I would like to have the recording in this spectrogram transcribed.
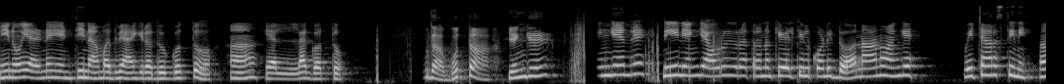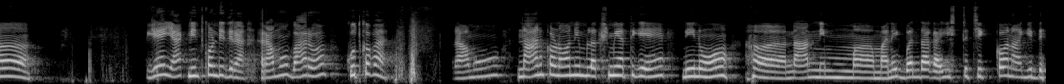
ನೀನು ಎರಡನೇ ಹೆಂಡತಿನ ಮದುವೆ ಆಗಿರೋದು ಗೊತ್ತು? ಹಾ ಎಲ್ಲ ಗೊತ್ತು. ಹೌದಾ? ಗೊತ್ತಾ? ಹೆಂಗೆ? ಹೆಂಗೆ ಅಂದ್ರೆ ನೀನ್ ಹೆಂಗೆ ಅವರು ಇವ್ರ ಹತ್ರನೂ ಕೇಳಿ ತಿಳ್ಕೊಂಡಿದ್ದು? ನಾನು ಹಂಗೆ. ವಿಚಾರಿಸ್ತೀನಿ. ಹಾ. ಏ ಯಾಕೆ ನಿಂತ್ಕೊಂಡಿದ್ದೀರಾ? ರಾಮು ಬಾರು. ಕೂತ್ಕೋ ಬಾ. ರಾಮು, ನಾನ್ ಕಣೋ ನಿಮ್ ಲಕ್ಷ್ಮಿ ಅತ್ತಿಗೆ. ನೀನು ನಾನ್ ನಿಮ್ಮ ಮನೆಗ್ ಬಂದಾಗ ಇಷ್ಟು ಚಿಕ್ಕೋನಾಗಿದ್ದೆ.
